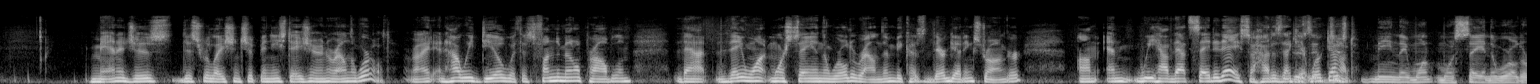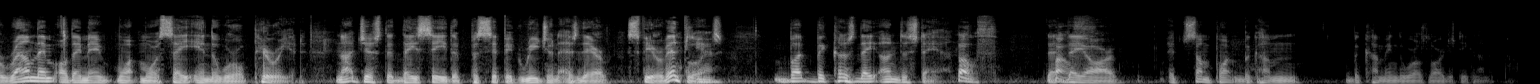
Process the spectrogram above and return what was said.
manages this relationship in East Asia and around the world, right? And how we deal with this fundamental problem that they want more say in the world around them because they're getting stronger. Um, and we have that say today. So how does that Does get worked it just out? mean they want more say in the world around them, or they may want more say in the world, period? Not just that they see the Pacific region as their sphere of influence, but because they understand Both. that Both. they are, at some point, become becoming the world's largest economic.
